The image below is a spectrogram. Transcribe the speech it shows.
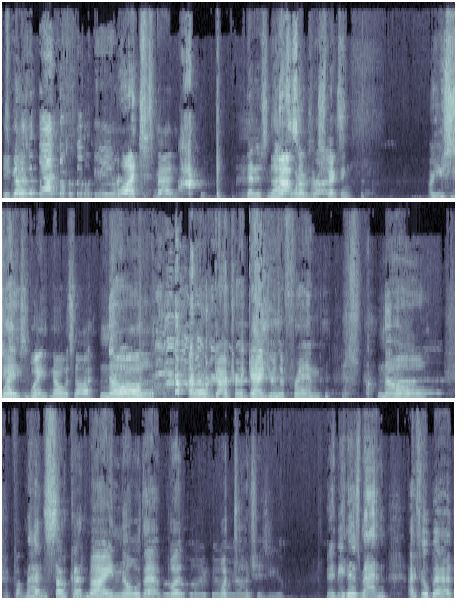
He It's goes Madden. with Madden over Metal Gear. What? It's Madden. That is That's not a what I was expecting. Are you Wait, serious? wait, wait, no, it's not. No. Uh, I'm, I'm trying to guide you as a friend. No. But Madden's so good, man. I know that, oh but what touches you? Maybe it is Madden. I feel bad.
